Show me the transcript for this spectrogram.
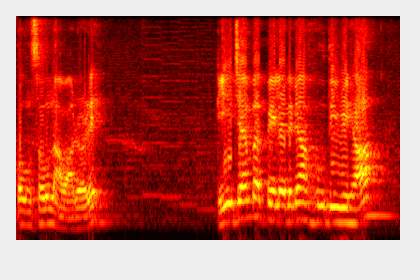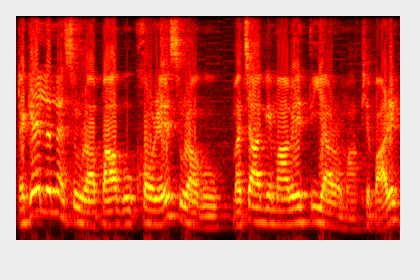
ပုံဆုံးလာပါတော့တယ်ဒီအကြမ်းဖက်ပင်လယ်ဓမြဟူသီတွေဟာတကယ်လက်နက်ဆိုတာဘာကိုခေါ်ရဲဆိုတာကိုမကြခင်မှာပဲသိရတော့မှာဖြစ်ပါတယ်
